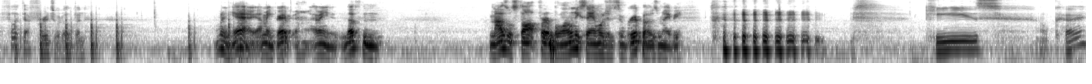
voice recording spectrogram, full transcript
I feel like that fridge would open. I mean, yeah, I mean, grab. I mean, nothing. Might as well stop for a bologna sandwich and some grippos, maybe. Keys. Okay.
